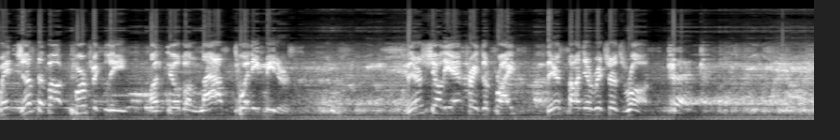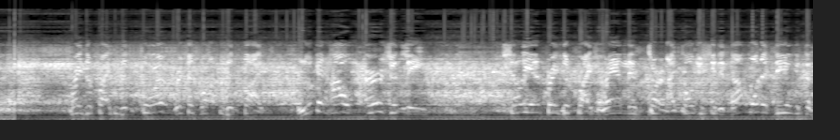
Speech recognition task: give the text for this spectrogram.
went just about perfectly until the last 20 meters. There's Shelly Ann Fraser Pryce. There's Sanya Richards Ross. Fraser Pryce is in four. Richards Ross is in five. Look at how urgently Shelly Ann Fraser Pryce ran this turn. I told you she did not want to deal with the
